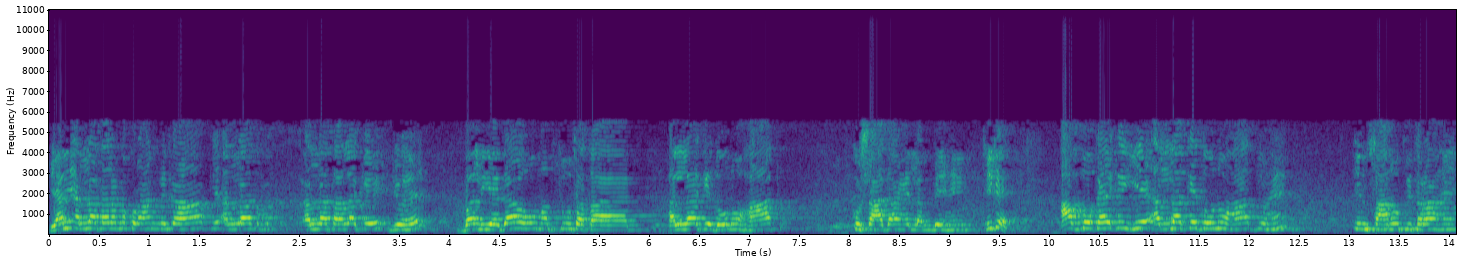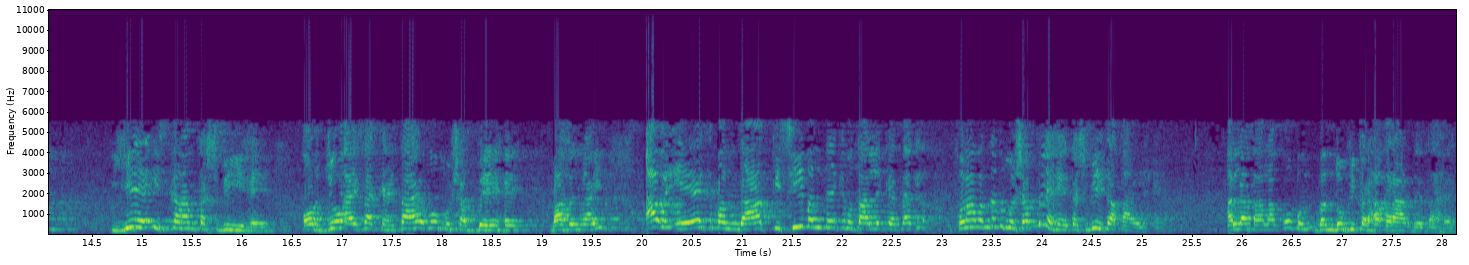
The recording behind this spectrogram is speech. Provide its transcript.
یعنی اللہ تعالیٰ نے قرآن میں کہا کہ اللہ اللہ تعالیٰ کے جو ہے، بل یدا مبسوط اللہ کے دونوں ہاتھ کشادہ ہیں، لمبے ہیں، ٹھیک ہے؟ اب وہ کہے کہ یہ اللہ کے دونوں ہاتھ جو ہیں، انسانوں کی طرح ہیں۔ یہ اس کا نام تشبیح ہے۔ اور جو ایسا کہتا ہے، وہ مشبہ ہے۔ بات سمجھ آئی؟ اب ایک بندہ کسی بندے کے متعلق کہتا ہے کہ فلاں بندہ تو مشبہ ہے، تشبیح کا قائل ہے۔ اللہ تعالیٰ کو بندوں کی طرح قرار دیتا ہے۔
